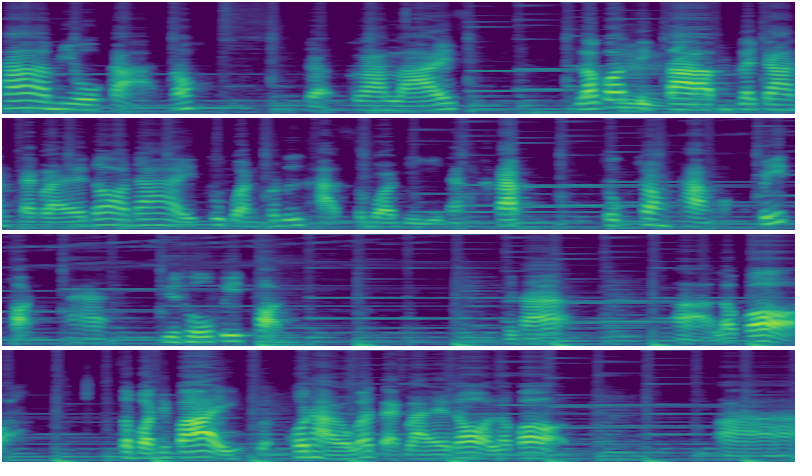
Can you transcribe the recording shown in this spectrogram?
ถ้ามีโอกาสเนาะกับการไลฟ์แล้วก็อืมติดตามรายการแตกลายไอดอลได้ทุกวันพฤหัสบดีนะครับ ทุกช่องทางของฟีดพอดนะฮะ YouTube ฟีดพอดนะฮะอ่า แล้วก็ Spotify ค้นหาคำว่าแตกลายไอดอลแล้วก็อ่า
